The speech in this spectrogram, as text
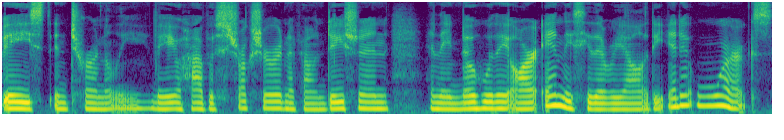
based internally. They have a structure and a foundation, and they know who they are and they see their reality, and it works.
